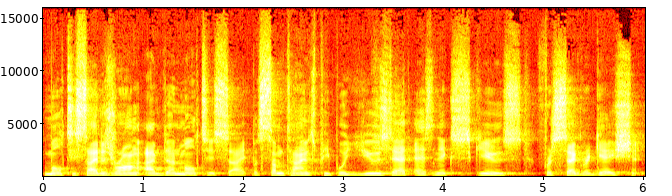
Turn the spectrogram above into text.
multi site is wrong. I've done multi site, but sometimes people use that as an excuse for segregation.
